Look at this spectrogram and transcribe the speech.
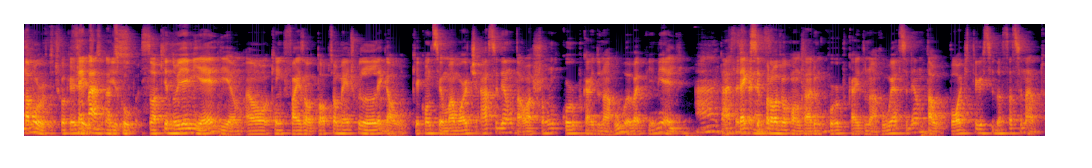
tá morto, de qualquer Sem jeito. Isso. desculpa. Só que no IML, é é quem faz autópsia é o médico legal. O que aconteceu? Uma morte acidental. Achou um corpo caído na rua, vai pro IML. Ah, então essa é Até que se prove ao contrário, um corpo caído na rua é acidental. Pode ter sido assassinado.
